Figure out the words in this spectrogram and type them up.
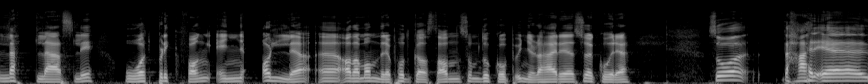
lettleselig og et blikkfang enn alle eh, av de andre podkastene som dukker opp under det her eh, søkeordet. Så det her er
